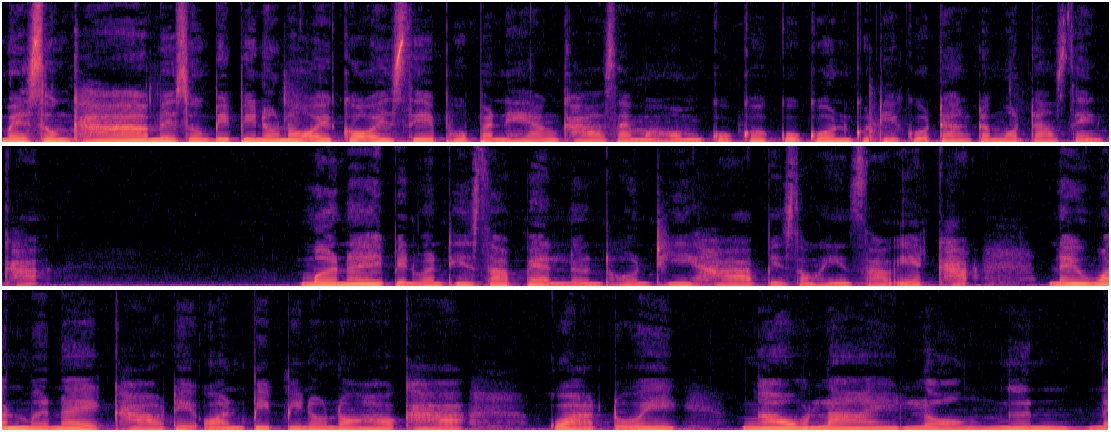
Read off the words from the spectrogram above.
หมายทรงค่าหมายทรงปีปีน้องๆอ้อยก็อ้อยเซผู้ปันแห้งข้าใส่หมาหอมโกโก้โกโก้นกุดีกูตังตะมดตังแสงค่ะ เมื่อในเป็นวันที่28เดือนธันวาคมที่5ปี2021ค่ะ ในวันเมื่อในข้าวได้อ่อนปีปีน้องๆเฮาค่ะกว่าด้วยเงาลายลองเงินใน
